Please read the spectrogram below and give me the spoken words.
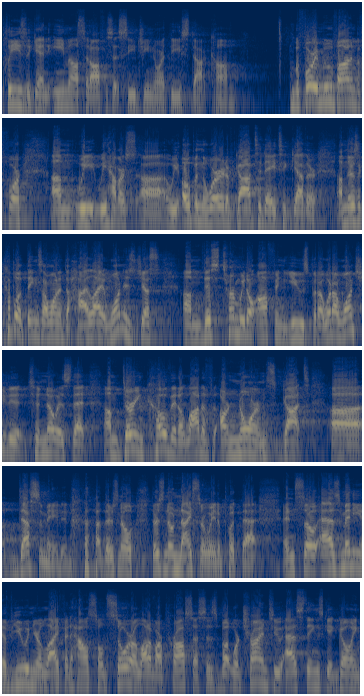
please again email us at office at cgnortheast.com. Before we move on, and before um, we, we, have our, uh, we open the Word of God today together, um, there's a couple of things I wanted to highlight. One is just um, this term we don't often use, but what I want you to, to know is that um, during COVID, a lot of our norms got uh, decimated. there's, no, there's no nicer way to put that. And so, as many of you in your life and household, so are a lot of our processes, but we're trying to, as things get going,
